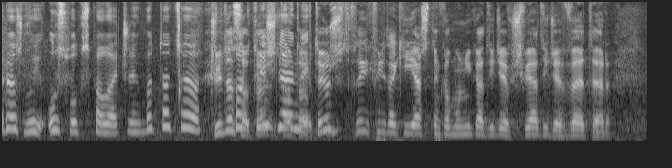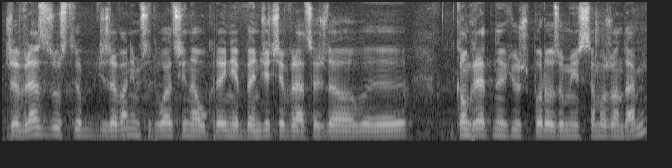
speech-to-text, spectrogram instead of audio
rozwój usług społecznych, bo to, co Czyli to co, to, to, to już w tej chwili taki jasny komunikat idzie w świat, idzie w eter, że wraz z ustabilizowaniem sytuacji na Ukrainie będziecie wracać do y, konkretnych już porozumień z samorządami?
